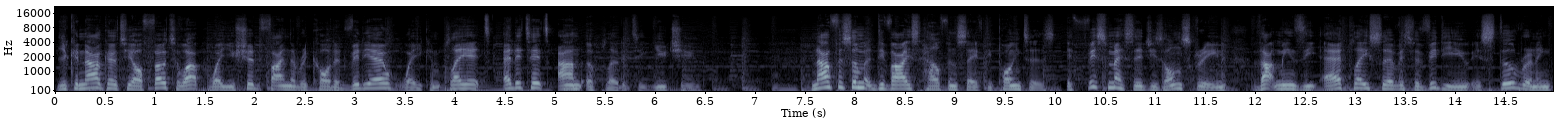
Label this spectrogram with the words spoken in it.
You can now go to your photo app where you should find the recorded video where you can play it, edit it and upload it to YouTube. Now for some device health and safety pointers. If this message is on screen, that means the AirPlay service for video is still running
